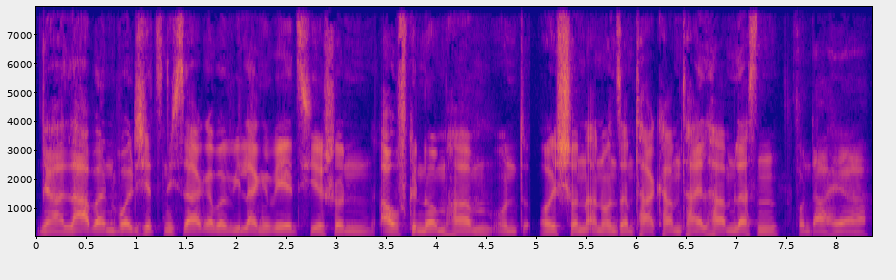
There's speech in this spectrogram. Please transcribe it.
ja, labern wollte ich jetzt nicht sagen, aber wie lange wir jetzt hier schon aufgenommen haben und euch schon an unserem Tag haben teilhaben lassen. Von daher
